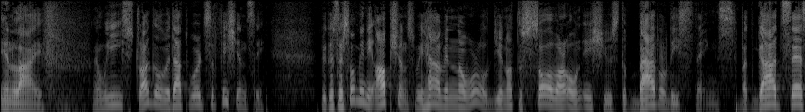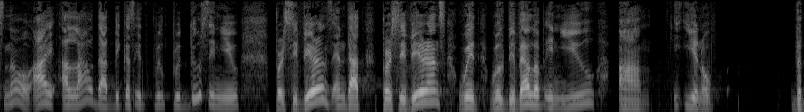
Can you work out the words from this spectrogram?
in life. And we struggle with that word sufficiency because there's so many options we have in the world, you know, to solve our own issues, to battle these things. But God says, no, I allow that because it will produce in you perseverance, and that perseverance with, will develop in you, um, you know, the,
